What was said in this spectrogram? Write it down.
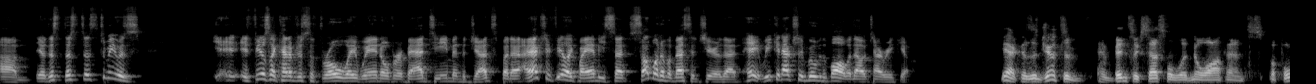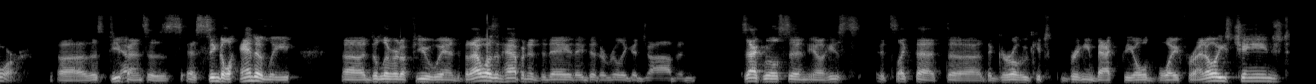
um, you know, this this this to me was it, feels like kind of just a throwaway win over a bad team in the Jets. But I actually feel like Miami sent somewhat of a message here that hey, we can actually move the ball without Tyreek Hill. Yeah, because the Jets have, have been successful with no offense before. Uh, this defense yeah. is, is single handedly uh, delivered a few wins, but that wasn't happening today. They did a really good job, and Zach Wilson, you know, he's it's like that uh, the girl who keeps bringing back the old boyfriend. Oh, he's changed.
